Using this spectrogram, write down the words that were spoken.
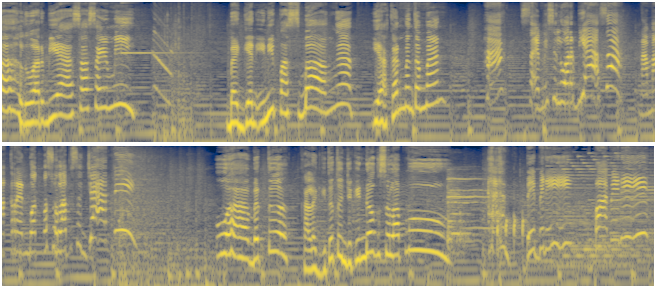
Wah, luar biasa, Semi. Bagian ini pas banget, ya kan, teman-teman? Hah? Semi sih luar biasa? Nama keren buat pesulap sejati. Wah, betul. Kalau gitu tunjukin dong sulapmu. Bibidi, babidi,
